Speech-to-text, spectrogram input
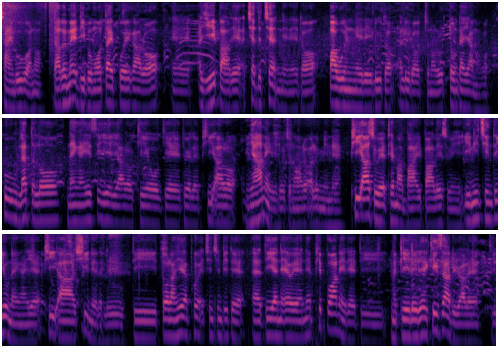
ဆိုင်ဘူးပေါ့နော်ဒါပေမဲ့ဒီပုံမော်တိုက်ပွဲကတော့အဲအရေးပါတဲ့အချက်တစ်ချက်အနေနဲ့တော့ ပါဝင်နေတယ်လို့တော့အဲ့လိုတော့ကျွန်တော်တို့တုံ့တက်ရမှာပေါ့ခုလက်တလောနိုင်ငံရေးစစ်ရေးအရတော့ KOK တွေ့လဲ PR တော့များနေတယ်လို့ကျွန်တော်ကတော့အဲ့လိုမြင်တယ် PR ဆိုရဲ့အထက်မှာဘာပါလဲဆိုရင်အင်းနီချင်းတရုတ်နိုင်ငံရဲ့ PR ရှိနေတယ်လို့ဒီတော်လန်ရဲ့အဖွဲ့အချင်းချင်းဖြစ်တဲ့အဲ TNL နဲ့ဖြစ်ပွားနေတဲ့ဒီမပြေလေတဲ့ကိစ္စတွေကလည်းဒီ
